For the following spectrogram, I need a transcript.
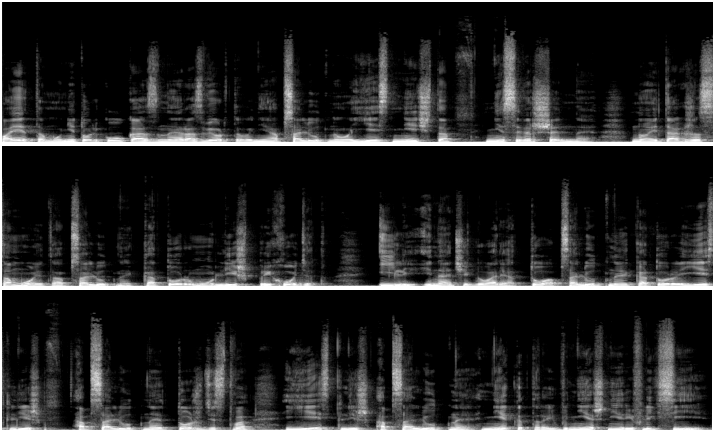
Поэтому не только указанное развертывание абсолютного есть нечто несовершенное, но и также само это абсолютное, к которому лишь приходят. Или, иначе говоря, то абсолютное, которое есть лишь абсолютное тождество, есть лишь абсолютное некоторой внешней рефлексии.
